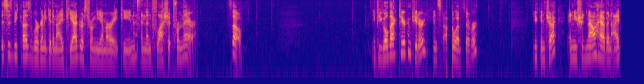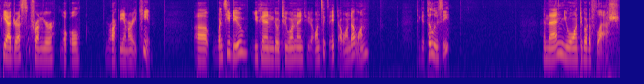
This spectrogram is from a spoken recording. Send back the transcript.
This is because we're going to get an IP address from the MR18 and then flash it from there. So, if you go back to your computer, you can stop the web server. You can check, and you should now have an IP address from your local Meraki MR18. Uh, once you do, you can go to 192.168.1.1 to get to Lucy. And then you will want to go to Flash.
